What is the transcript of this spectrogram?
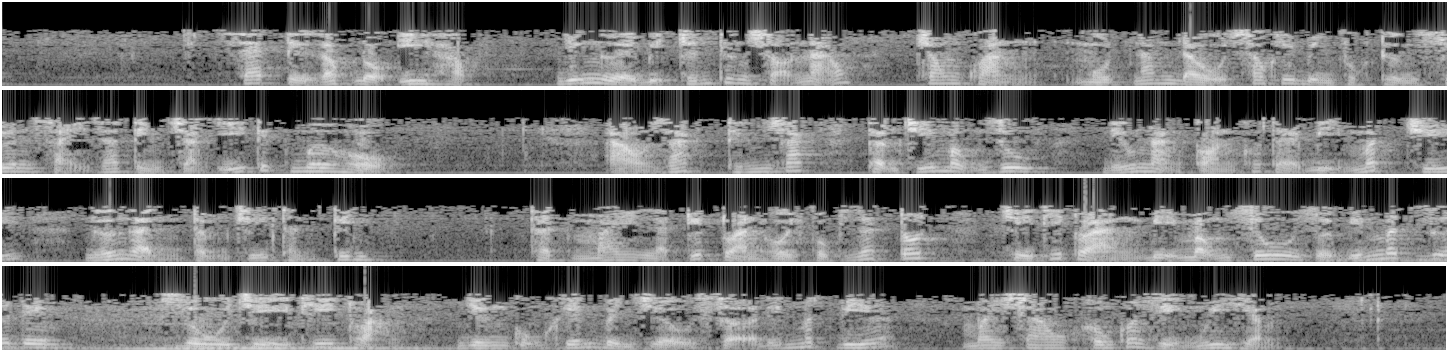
Xét từ góc độ y học, những người bị chấn thương sọ não trong khoảng một năm đầu sau khi bình phục thường xuyên xảy ra tình trạng ý thức mơ hồ, ảo giác, thính giác, thậm chí mộng du, nếu nặng còn có thể bị mất trí, ngớ ngẩn, thậm chí thần kinh. Thật may là tuyết toàn hồi phục rất tốt, chỉ thi thoảng bị mộng du rồi biến mất giữa đêm. Dù chỉ thi thoảng, nhưng cũng khiến Bình Triều sợ đến mất vía, may sao không có gì nguy hiểm.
